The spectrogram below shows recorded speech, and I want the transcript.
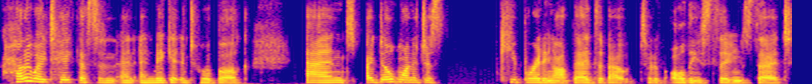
how do I take this and, and, and make it into a book? And I don't want to just keep writing op eds about sort of all these things that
